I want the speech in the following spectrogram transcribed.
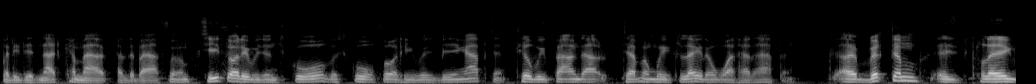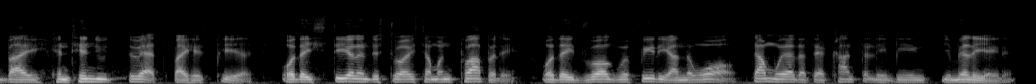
but he did not come out of the bathroom. She thought he was in school. The school thought he was being absent, till we found out seven weeks later what had happened. A victim is plagued by continued threats by his peers or they steal and destroy someone's property, or they draw graffiti on the wall, somewhere that they're constantly being humiliated.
